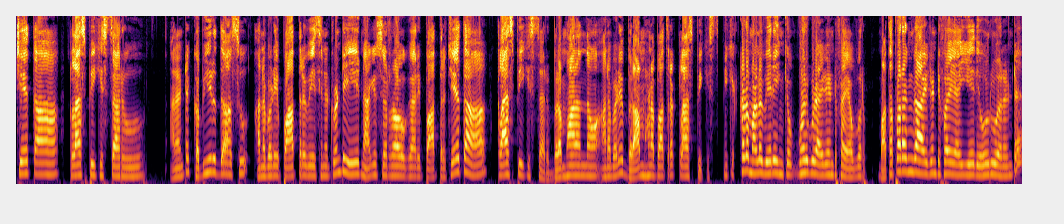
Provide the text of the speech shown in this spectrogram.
చేత క్లాస్ పీకిస్తారు? అని అంటే కబీర్ దాసు అనబడే పాత్ర వేసినటువంటి నాగేశ్వరరావు గారి పాత్ర చేత క్లాస్ పీకిస్తారు బ్రహ్మానందం అనబడే బ్రాహ్మణ పాత్ర క్లాస్ పీకిస్తారు మీకు ఎక్కడ మళ్ళీ వేరే ఇంకెవ్వరు కూడా ఐడెంటిఫై అవ్వరు. మతపరంగా ఐడెంటిఫై అయ్యేది ఎవరు అని అంటే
